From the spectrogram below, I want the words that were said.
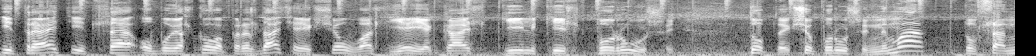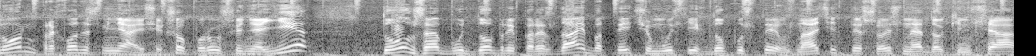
І третій це обов'язкова перездача, якщо у вас є якась кількість порушень. Тобто, якщо порушень нема, то все норм, приходиш, міняєш. Якщо порушення є, то вже будь добрий, перездай, бо ти чомусь їх допустив. Значить, ти щось не до кінця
